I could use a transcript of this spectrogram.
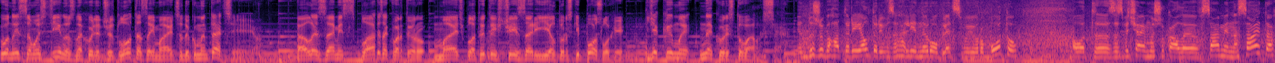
вони самостійно знаходять житло та займаються документацією. Але замість сплати за квартиру мають платити ще й за рієлторські послуги, якими не користувалися. Дуже багато ріелторів взагалі не роблять свою роботу. От е, зазвичай ми шукали самі на сайтах.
